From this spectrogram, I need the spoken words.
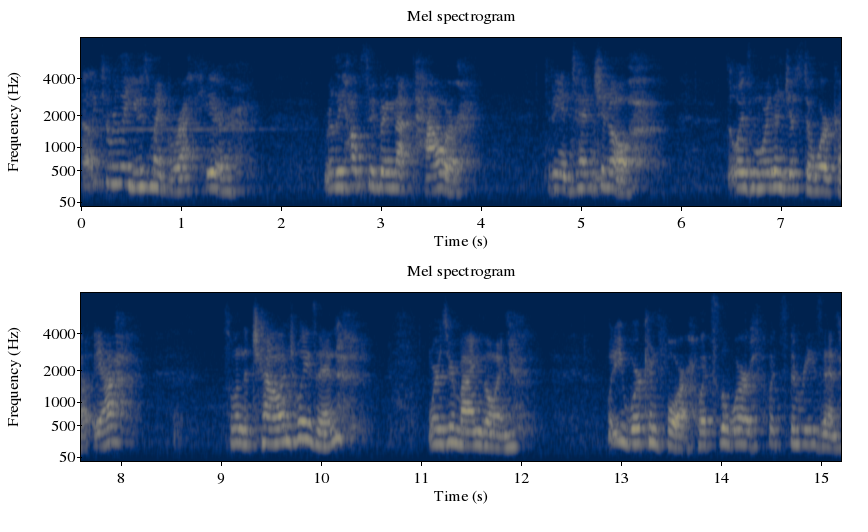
I like to really use my breath here. Really helps me bring that power to be intentional. It's always more than just a workout, yeah? So when the challenge weighs in, where's your mind going? What are you working for? What's the worth? What's the reason?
